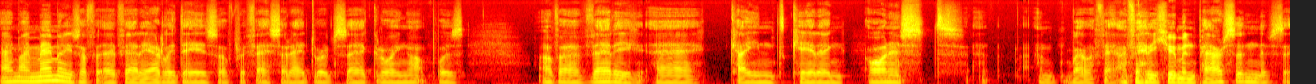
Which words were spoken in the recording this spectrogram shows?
Uh, my memories of uh, very early days of Professor Edwards uh, growing up was of a very uh, kind, caring, honest, and well, a, very human person. It was uh,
